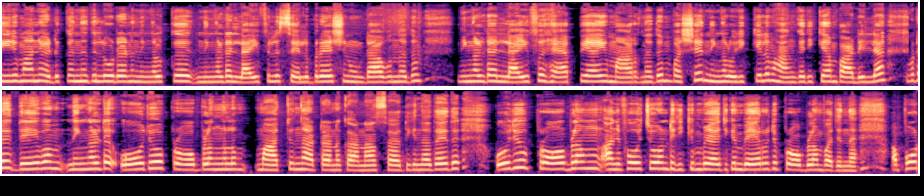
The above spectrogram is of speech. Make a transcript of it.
തീരുമാനം എടുക്കുന്നതിലൂടെയാണ് നിങ്ങൾക്ക് നിങ്ങളുടെ ലൈഫിൽ സെലിബ്രേഷൻ ഉണ്ടാവുന്നതും നിങ്ങളുടെ ലൈഫ് ഹാപ്പിയായി മാറുന്നതും. പക്ഷേ നിങ്ങൾ ഒരിക്കലും അഹങ്കരിക്കാൻ പാടില്ല. ഇവിടെ ദൈവം നിങ്ങളുടെ ഓരോ പ്രോബ്ലങ്ങളും മാറ്റുന്നതായിട്ടാണ് കാണാൻ സാധിക്കുന്നത്. അതായത് ഒരു പ്രോബ്ലം അനുഭവിച്ചുകൊണ്ടിരിക്കുമ്പോഴായിരിക്കും വേറൊരു പ്രോബ്ലം വരുന്നത്. അപ്പോൾ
